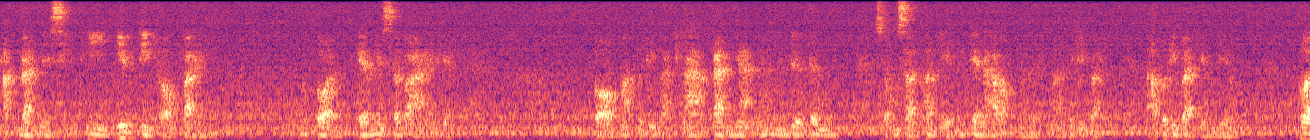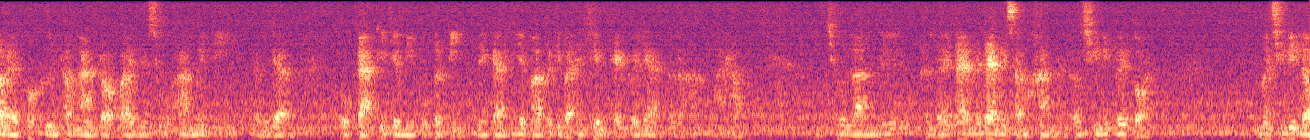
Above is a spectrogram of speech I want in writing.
ผลักดันในสิ่งที่ยึดติดออกไป เมื่อก่อนแกไม่สบายแกก็ออกมาปฏิบัติลาการงานนั้นเงินเดือนตั้งสองสามพันเหรียญแกลาออกมาเลยมาปฏิบัติเอาปฏิบัติอย่างเดียว เพราะอะไรเพราะคืนทำงานต่อไปในสุขภาพไม่ดีมันจะโอกาสที่จะมีปกติในการที่จะมาปฏิบัติให้เข้มแข็งก็ยากแล้วมาทำโชว์รันหรืออะไรได้ไม่ได้ไม่สำคัญเอาชีวิตไว้ก่อน เมื่อชีวิตเรา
